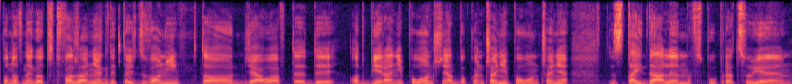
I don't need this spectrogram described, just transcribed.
ponownego odtwarzania. Gdy ktoś dzwoni, to działa wtedy odbieranie połączenia albo kończenie połączenia. Z Tidalem współpracuje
